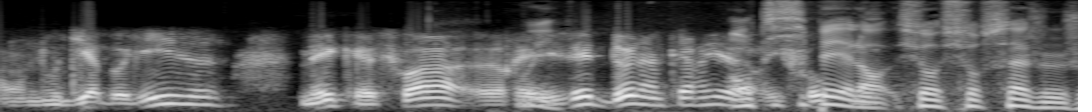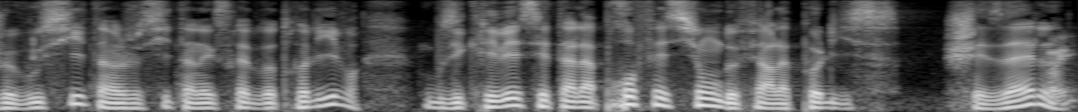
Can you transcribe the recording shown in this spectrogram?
on nous diabolise, mais qu'elle soit euh, réalisée de l'intérieur. Anticiper. Alors sur sur ça, je, je vous cite, hein, je cite un extrait de votre livre. Vous écrivez c'est à la profession de faire la police chez elle,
